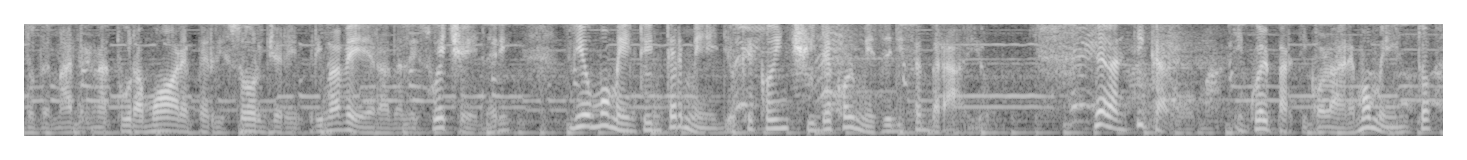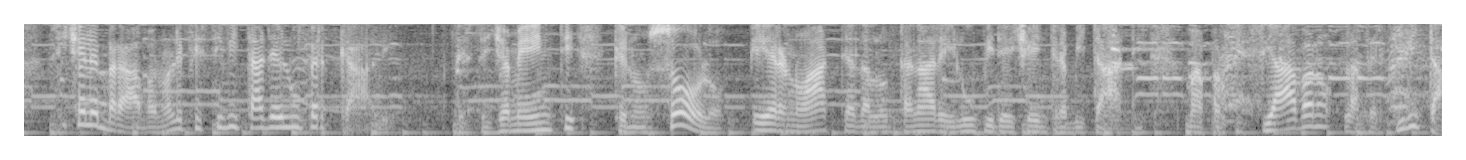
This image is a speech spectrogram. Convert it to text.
dove Madre Natura muore per risorgere in primavera dalle sue ceneri, vi è un momento intermedio che coincide col mese di febbraio. Nell'antica Roma, in quel particolare momento, si celebravano le festività dei Lupercali, festeggiamenti che non solo erano atti ad allontanare i lupi dai centri abitati, ma propiziavano la fertilità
